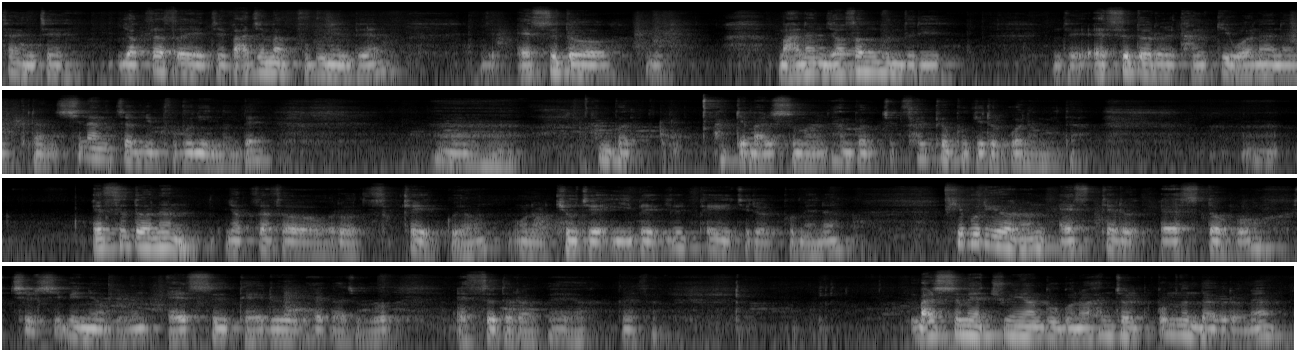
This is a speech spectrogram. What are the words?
자 이제 역사서의 이제 마지막 부분인데요. 이제 에스더 많은 여성분들이 이제 에스더를 담기 원하는 그런 신앙적인 부분이 있는데 아, 한번 함께 말씀을 한번 좀 살펴보기를 원합니다. 아, 에스더는 역사서로 속해 있고요. 오늘 교재 201페이지를 보면은 히브리어는 에스테르 에스더고 72년은 에스데를 해가지고 에스더라고 해요. 그래서 말씀의 중요한 부분을 한 절 뽑는다 그러면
